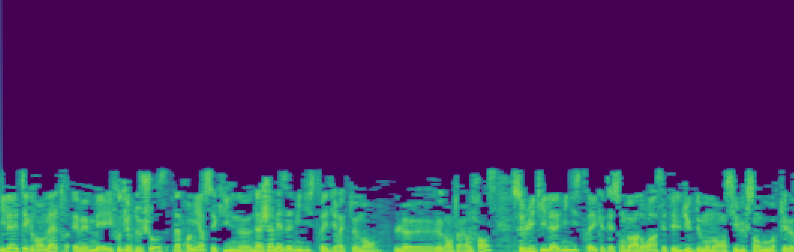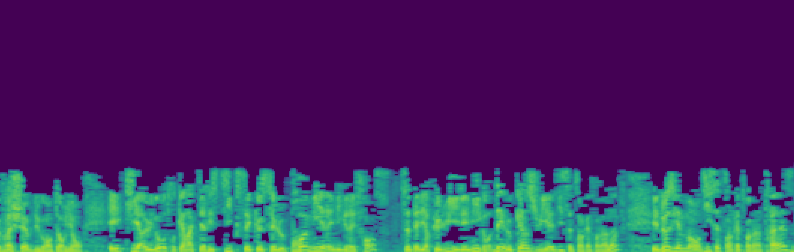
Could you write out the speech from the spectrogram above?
Il a été grand maître, mais il faut dire deux choses. La première, c'est qu'il n'a jamais administré directement le, Grand Orient de France. Celui qui l'a administré, qui était son bras droit, c'était le duc de Montmorency-Luxembourg, qui est le vrai chef du Grand Orient, et qui a une autre caractéristique, c'est que c'est le premier émigré de France. C'est-à-dire que lui, il émigre dès le 15 juillet 1789. Et deuxièmement, en 1793,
